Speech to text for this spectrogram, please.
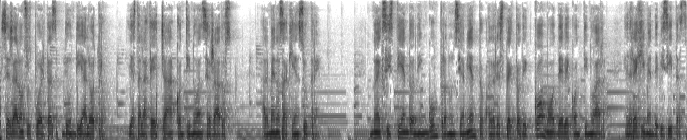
cerraron sus puertas de un día al otro y hasta la fecha continúan cerrados, al menos aquí en Sucre no existiendo ningún pronunciamiento al respecto de cómo debe continuar el régimen de visitas.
